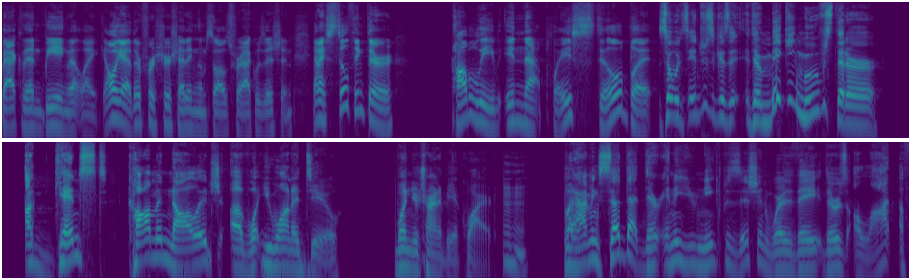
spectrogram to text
back then being that like, oh yeah, they're for sure shedding themselves for acquisition, and I still think they're probably in that place still, but so it's interesting because they're making moves that are against common knowledge of what you want to do when you're trying to be acquired. Mhm. But having said that, they're in a unique position where they there's a lot of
